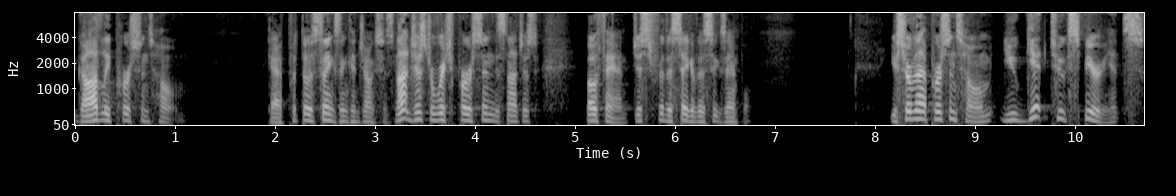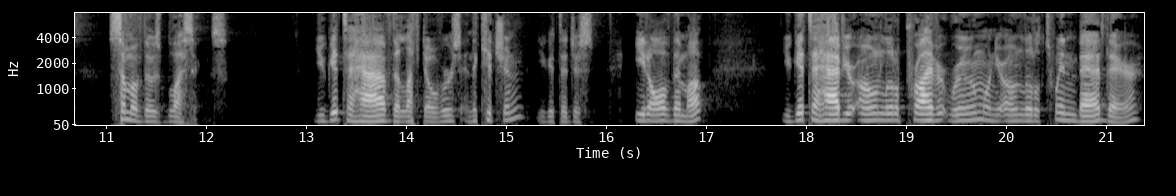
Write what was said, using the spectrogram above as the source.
godly person's home. Okay, I put those things in conjunction. It's not just a rich person, it's not just both and, just for the sake of this example. You serve in that person's home, you get to experience some of those blessings. You get to have the leftovers in the kitchen, you get to just eat all of them up. You get to have your own little private room on your own little twin bed there.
